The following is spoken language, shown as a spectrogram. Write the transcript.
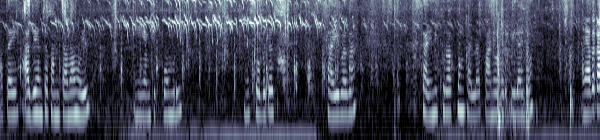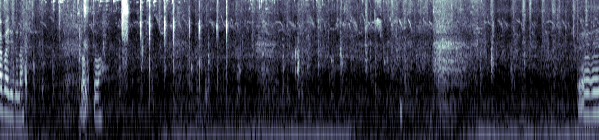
आता आज यांचं काम तमाम होईल. आणि आमची कोंबडी. आणि सोबतच साई बघा. साईने खुराक पण खाल्ला पाणी वगैरे पिला इथं. आणि आता काय पाहिजे तुला? बघतो. तर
